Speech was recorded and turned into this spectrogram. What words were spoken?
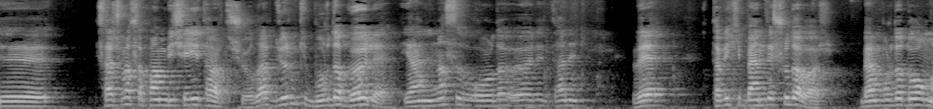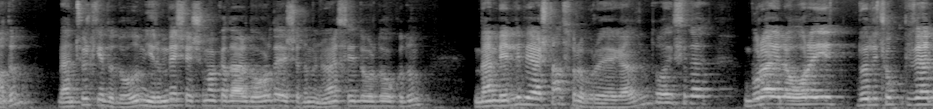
e, saçma sapan bir şeyi tartışıyorlar. Diyorum ki burada böyle. Yani nasıl orada öyle hani ve tabii ki bende şu da var. Ben burada doğmadım. Ben Türkiye'de doğdum. 25 yaşıma kadar da orada yaşadım. Üniversiteyi de orada okudum. Ben belli bir yaştan sonra buraya geldim. Dolayısıyla burayla orayı böyle çok güzel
